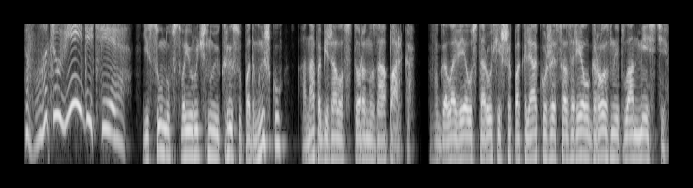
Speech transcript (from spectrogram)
Вот увидите!» И сунув свою ручную крысу под мышку, она побежала в сторону зоопарка. В голове у старухи Шапокляк уже созрел грозный план мести.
